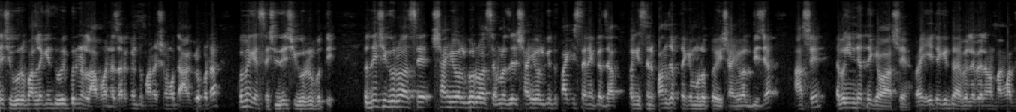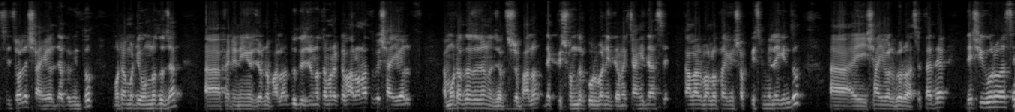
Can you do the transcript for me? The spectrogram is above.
দেশি গরু পাললে কিন্তু ওই পরিমাণ লাভ হয় না যার কিন্তু মানুষের মধ্যে আগ্রহটা কমে গেছে সে দেশি গরুর প্রতি। তো দেশি গরু আছে শাহিওয়াল গরু আছে আমরা যে শাহিওয়াল কিন্তু পাকিস্তানের একটা জাত পাকিস্তানের পাঞ্জাব থেকে মূলত এই শাহিওয়াল বীজা আসে এবং ইন্ডিয়া থেকেও আসে। এটা কিন্তু অ্যাভেলেবেল এখন বাংলাদেশে চলে শাহিওয়াল জাতও কিন্তু মোটামুটি উন্নত জাত ফ্যাটেনিং এর জন্য ভালো দুধের জন্য তেমন একটা ভালো না তবে শাহিওয়াল মোটা তাজার জন্য যথেষ্ট ভালো। দেখতে সুন্দর কুরবানিতে অনেক চাহিদা আছে কালার ভালো থাকে সবকিছু মিলে কিন্তু এই শাহিওয়াল গরু আছে। তাতে দেশি গরু আছে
